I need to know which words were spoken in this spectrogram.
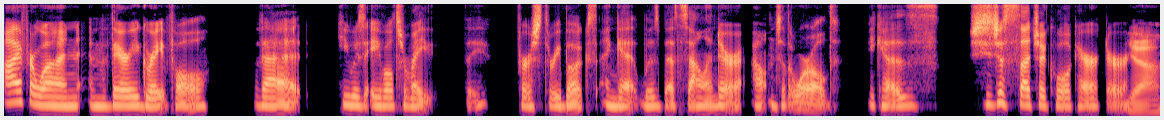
I, for one, am very grateful that he was able to write the first three books and get Lisbeth Salander out into the world because she's just such a cool character. Yeah.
